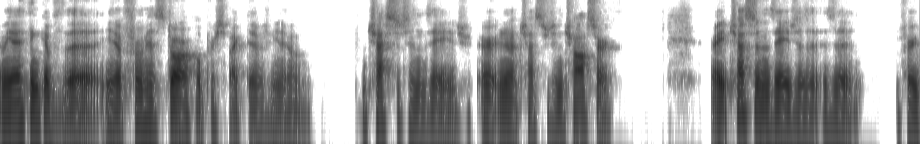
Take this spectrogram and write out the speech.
I mean, I think of the you know from historical perspective, you know, Chesterton's age, or not Chesterton, Chaucer, right? Chesterton's age is a, is a very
